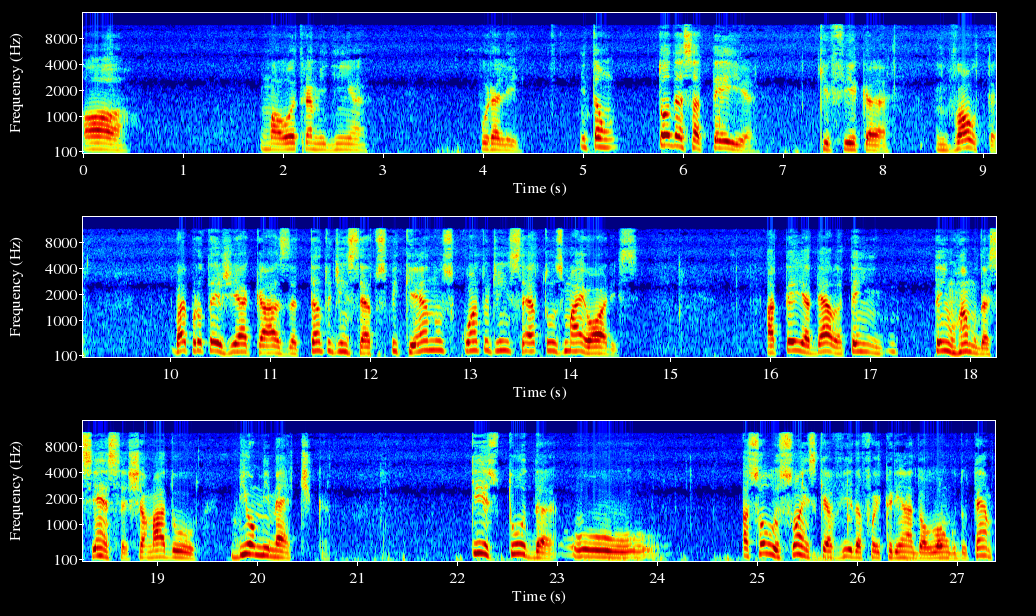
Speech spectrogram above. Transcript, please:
Ó, uma outra amiguinha por ali. Então, toda essa teia que fica em volta vai proteger a casa tanto de insetos pequenos quanto de insetos maiores. A teia dela tem, tem um ramo da ciência chamado biomimética, que estuda o, as soluções que a vida foi criando ao longo do tempo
